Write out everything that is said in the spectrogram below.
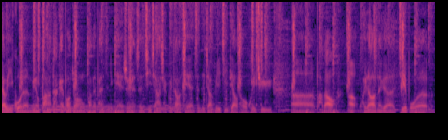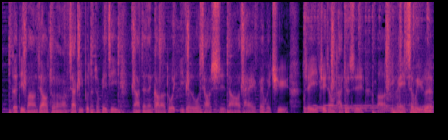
夏威夷果仁没有帮他打开包装放在盘子里面，所以很生气，叫他下跪道歉，甚至叫飞机掉头回去，呃，跑到呃回到那个接驳。的地方叫座舱长下机不准坐飞机，然后整整搞了多一个多小时，然后才飞回去。所以最终他就是呃，因为社会舆论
